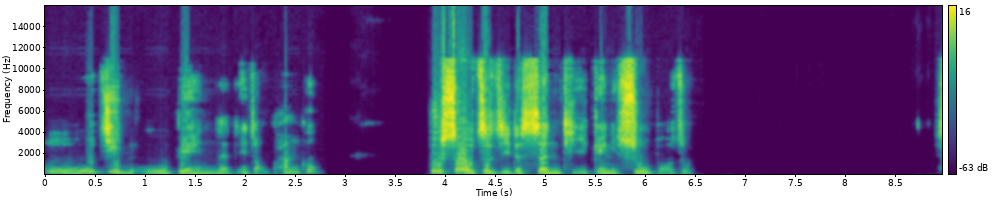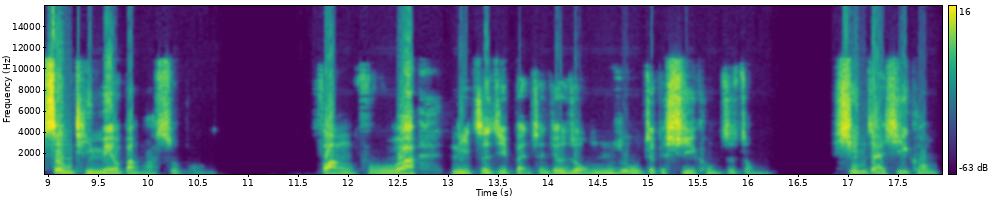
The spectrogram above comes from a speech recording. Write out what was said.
无尽无边的一种宽阔，不受自己的身体给你束缚住，身体没有办法束缚，仿佛啊，你自己本身就融入这个虚空之中，心在虚空，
